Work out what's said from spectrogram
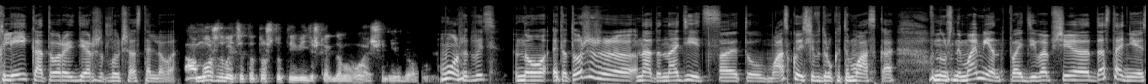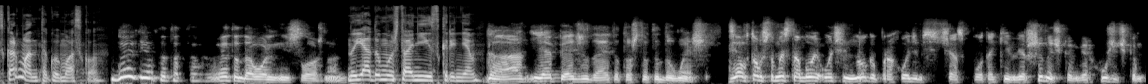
клей, который держит лучше остального. А может быть, это то, что ты видишь, когда бываешь у них дома? Может быть. Но это тоже же надо надеть эту маску, если вдруг это маска, в нужный момент. Пойди вообще достань ее из кармана, такую маску. Да нет, это, это довольно несложно. Но я думаю, что они искренне. Да, и опять же, да, это то, что ты думаешь. Дело в том, что мы с тобой очень много проходим сейчас по таким вершиночкам, верхушечкам,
